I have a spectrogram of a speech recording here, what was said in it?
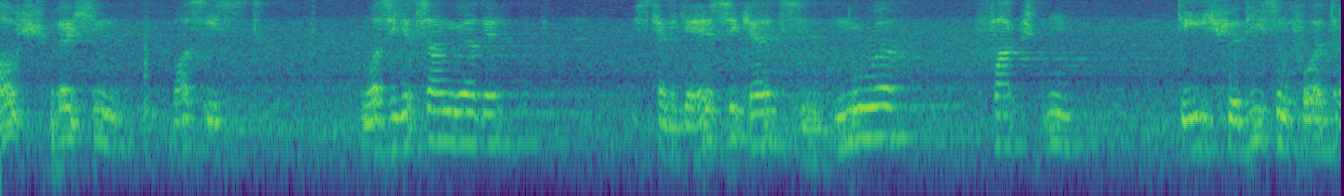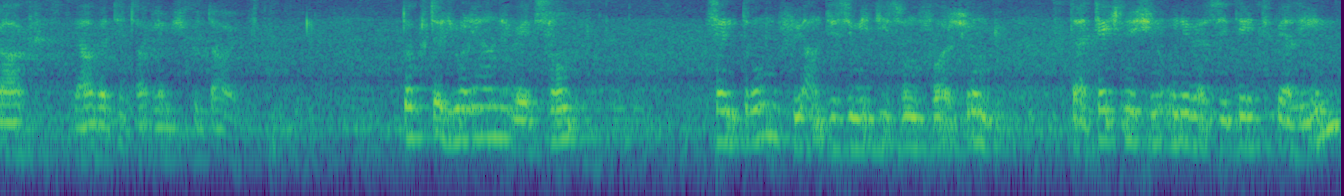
aussprechen, was ist. Und was ich jetzt sagen werde, ist keine Gehässigkeit, sind nur Fakten, die ich für diesen Vortrag, ich arbeitet habe im Spital. Dr. Juliane Wetzel, Zentrum für Antisemitismusforschung der Technischen Universität Berlin,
